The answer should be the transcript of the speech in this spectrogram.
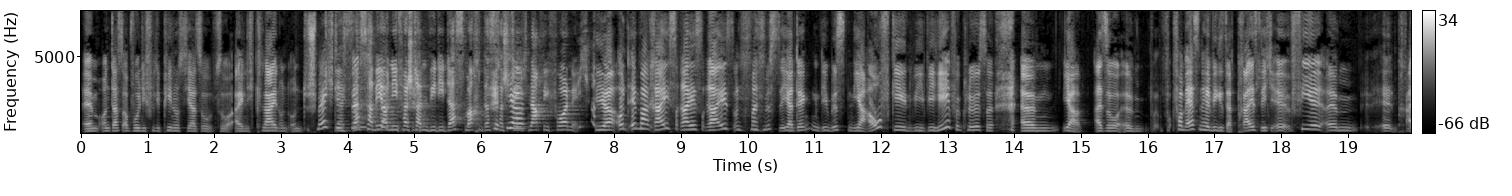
Ähm, und das, obwohl die Filipinos ja so, so eigentlich klein und, und schmächtig ja, sind. Das habe ich auch nie verstanden, wie die das machen. Das verstehe ja. ich nach wie vor nicht. Ja, und immer Reis, Reis, Reis. Und man müsste ja denken, die müssten ja aufgehen wie, wie Hefeklöße. Ähm, ja, also ähm, vom Essen her, wie gesagt, preislich äh, viel, ähm, äh, preislich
